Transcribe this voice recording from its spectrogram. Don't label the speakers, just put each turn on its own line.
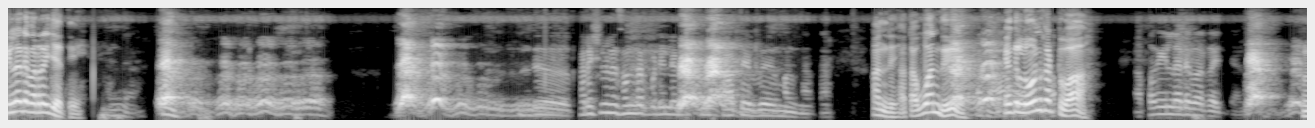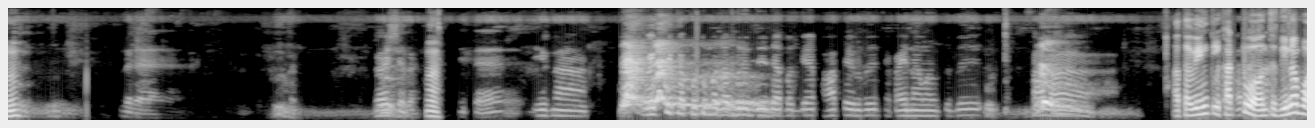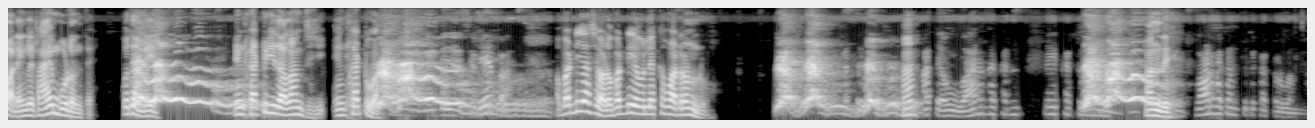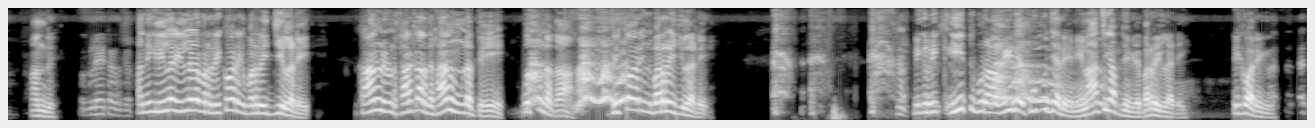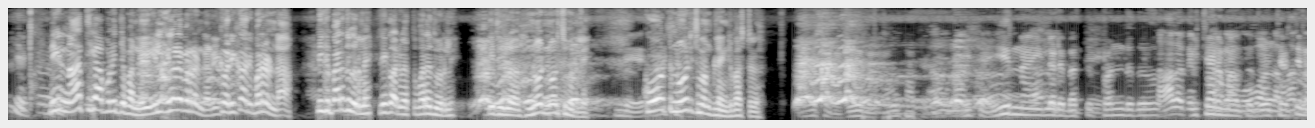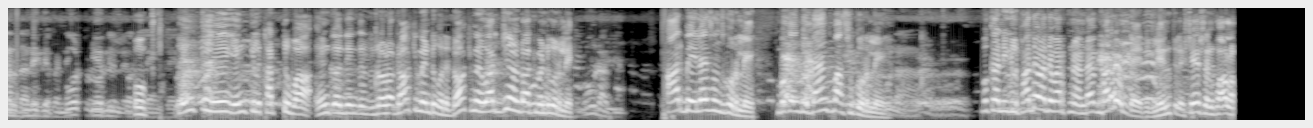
ಇಲ್ಲಡೆ ಬರ್ರ ಜೊತೆ
ಒಂದು ಪರಿಶೀಲನೆ ಸಂದರ್ಭದಲ್ಲಿ ಖಾತೆ ಇರ್ದು ಮಲ್ನಾಥ
ಅಂದಿ ಅತ್ತ ಅವ್ವಂದು ಎಂಕ ಲೋನ್ ಕಟ್ಟುವ
ಅಪ್ಪಗ ಇಲ್ಲಡೆ ಬರ್ರ
ಹ್ಮ್.
ಅಂದ್ರೆ ಭವಿಷ್ಯದ. ಮತ್ತೆ ಈಗ ವೈಯಕ್ತಿಕ ಕುಟುಂಬದ ಅಭಿವೃದ್ಧಿ ಬಗ್ಗೆ ಖಾತೆ ಇರ್ದು ಚಪಾಯಿನ ಸಾ ಸಾಲ.
ಅಥವಾ ಎಂಕ್ಲು ಕಟ್ಟುವ ಒಂಚ ದಿನ ಪಾಡ ಎಂಕ್ಲು ಟೈಮ್ ಬೋಡಂತೆ. ಗೊತ್ತಂడి ಎಂಕ್ ಕಟ್ಟುಜಿದ ಅಲ್ಲ ಅಂತಜಿ? ಎಂಕ್ ಕಟ್ಟುವ ಬಡ್ಡಿ ಜಾಸ್ತಿ ಆಡ ಬಡ್ಡಿ ಲೆಕ್ಕ ಪಾಡ್ರ ಉಂಡು
ಮತ್ತೆ ಅವು ವಾರದ ಕಂತೆ ಕಟ್ಟುವ
ಅಂದೆ
ವಾರದ ಕಂತು ಕಟ್ಟುವ
ಅಂದೆ
ಲೇಟ್ ಆದ
ಅಂದ್ ಇಲ್ಲ ಇಲ್ಲಡೆ ಬರ್ರ ರಿಕವರಿಗೆ ಬರ್ರ ಇಜ್ಜಿ ಇಲ್ಲಡೆ ಕಾನೂನು ಉಂಟು ಸರ್ಕಾರದ ಕಾನೂನು ಉಂಡತೆ ಗೊತ್ತುಂಡತಾ ರಿಕವರಿಂದ ಬರ್ರ ಇಜ್ಜಿ ಇಲ್ಲಡೆ ನೀಗ ರಿಕ್ ಈತು ಪುರ ವಿಡಿಯೋ ತೂಪುಜಾರೆ ನೀ ನಾಚಿಗೆ ಹಾಪ್ತೀನಿ ಬರ್ರ ಇಲ್ಲಡೆ ರಿಕವರಿಗೆ ನೀಗ ನಾಚಿಗೆ ಹಾಪ ನಿಜ ಬನ್ನಿ ಇಲ್ಲ ಇಲ್ಲಡೆ ಬರಂಡ ರಿಕವರಿ ರಿಕವರಿ ಬರಂಡ ಈಗ ಬರೆದು ಬರಲಿ ರಿಕವರಿ ಬತ್ತು ಬರೆದು ಬರಲಿ ಇದು ನೋಡಿ ನೋಡ್ಸಿ ಬರಲಿ ಕೋರ್ಟ್ ನೋಟಿಸ್ ಫಸ್ಟ್
ಈರ್ನ ಇಲ್ಲಡೆ ಬತ್ತು ಕೊಂಡುದು ವಿಚಾರ ಮಾಡ್ತದ್ದು ಚರ್ಚೆ ಮಾಡ್ತದ್ದು
ಎಂಕ್ಲಿ ಎಂಕ್ಲು ಎಂಕ್ಲು ಕಟ್ಟುವ ಎಂಕ್ ಡಾಕ್ಯುಮೆಂಟ್ ಕೊರಲಿ ಡಾಕ್ಯುಮೆಂಟ್ ಒರಿಜಿನಲ್ ಡಾಕ್ಯುಮೆಂಟ್ ಕೊರಲಿ ಆರ್ ಬಿ ಐ ಲೈಸೆನ್ಸ್ ಕೊರಲಿ ಬೊಕ ಎಂಕ್ಲು ಬ್ಯಾಂಕ್ ಪಾಸ್ ಕೊರಲಿ ಬೊಕ ನಿಗ್ಲು ಪದೇ ಪದೇ ಬರ್ಪನ ಅಂಡ ಬರಂಡೆ ನಿಗ್ಲು ಎಂಕ್ಲು ಸ್ಟೇಷನ್ ಫಾಲೋ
